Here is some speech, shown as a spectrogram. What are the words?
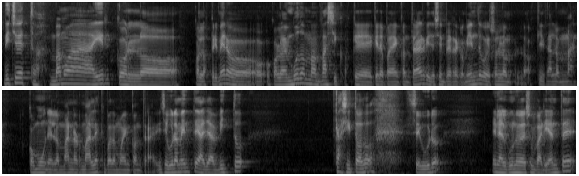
Dicho esto, vamos a ir con los, primeros o con los embudos más básicos que, te puedes encontrar, que yo siempre recomiendo porque son los, quizás los más comunes, los más normales que podemos encontrar. Y seguramente hayas visto casi todos, seguro, en alguno de sus variantes,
